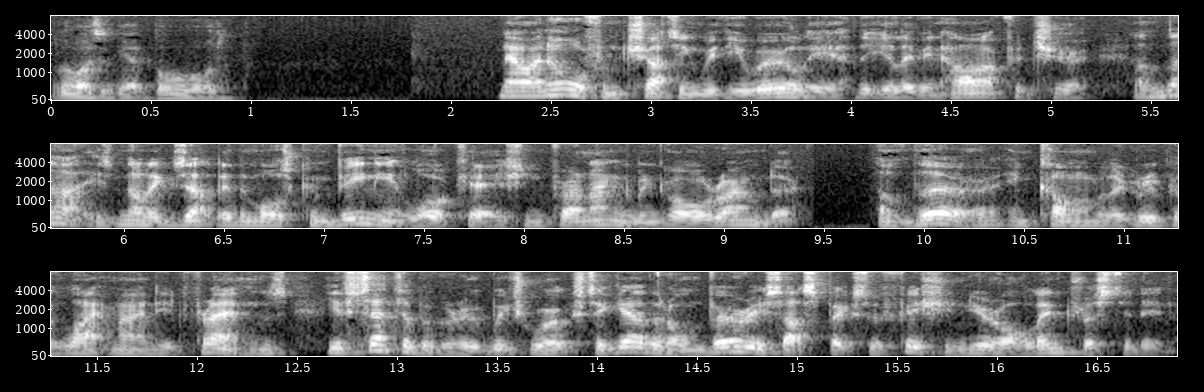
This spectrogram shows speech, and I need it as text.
otherwise, we get bored. Now, I know from chatting with you earlier that you live in Hertfordshire, and that is not exactly the most convenient location for an angling all rounder. And there, in common with a group of like minded friends, you've set up a group which works together on various aspects of fishing you're all interested in.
